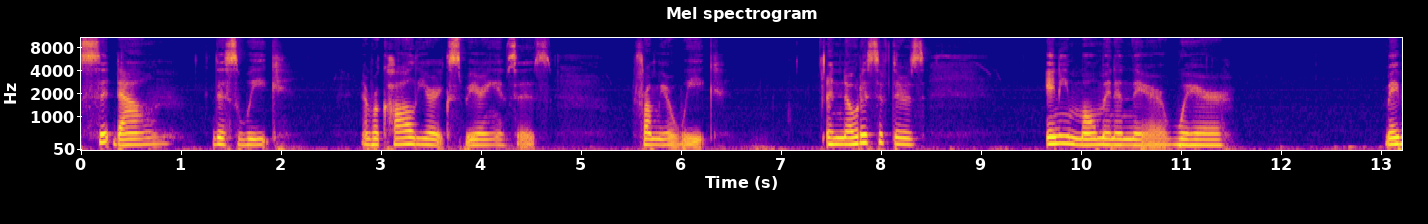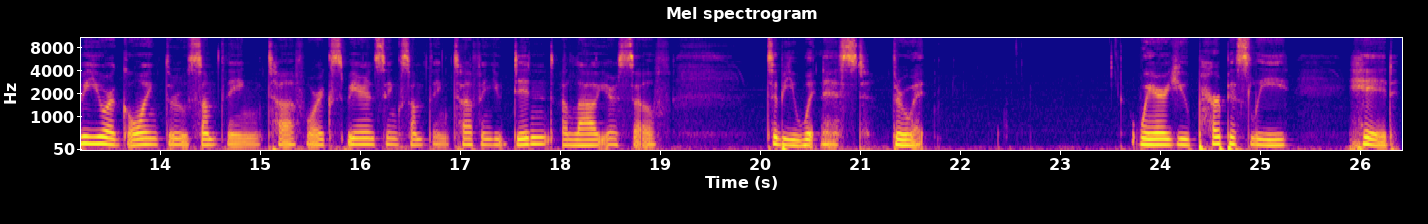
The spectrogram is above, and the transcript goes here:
sit down this week and recall your experiences from your week and notice if there's any moment in there where Maybe you are going through something tough or experiencing something tough and you didn't allow yourself to be witnessed through it. Where you purposely hid,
